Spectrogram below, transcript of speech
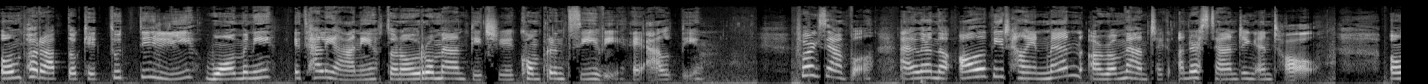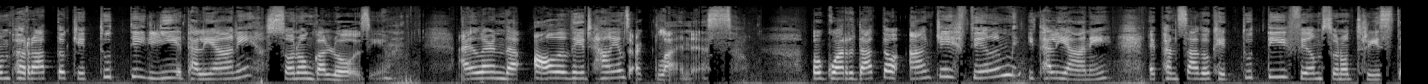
ho imparato che tutti gli uomini italiani sono romantici, comprensivi e alti. For example, I learned that all of the Italian men are romantic, understanding, and tall. Ho imparato che tutti gli italiani sono golosi. I learned that all of the Italians are gluttonous. Ho guardato anche film italiani e pensavo che tutti i film sono tristi.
